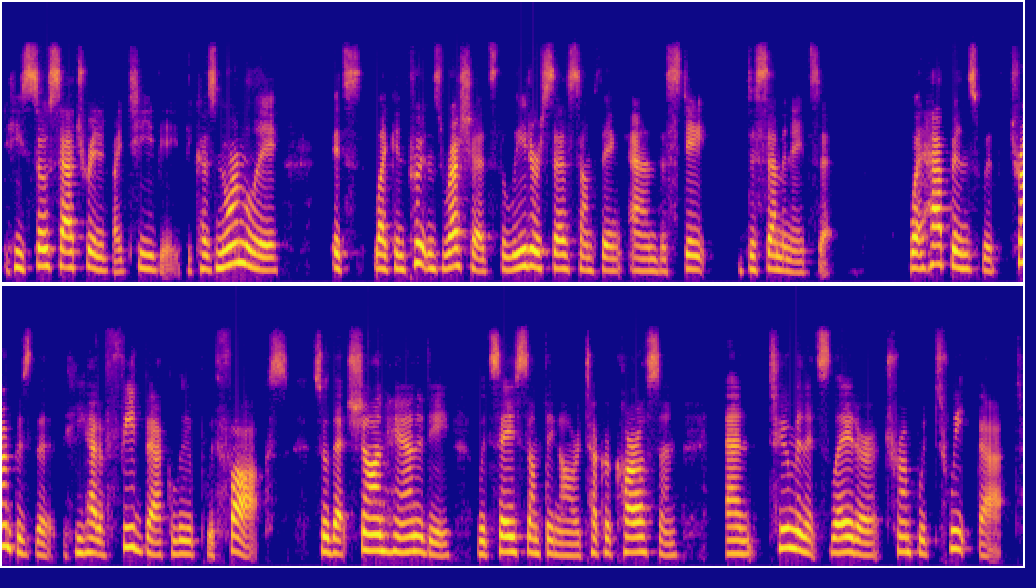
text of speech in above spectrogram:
he's so saturated by TV. Because normally, it's like in Putin's Russia, it's the leader says something and the state disseminates it. What happens with Trump is that he had a feedback loop with Fox, so that Sean Hannity would say something or Tucker Carlson, and two minutes later, Trump would tweet that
